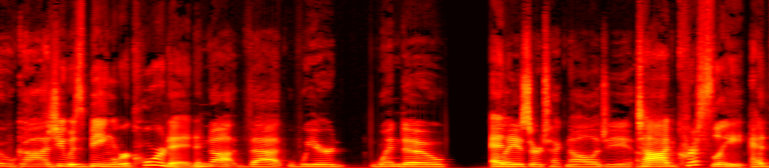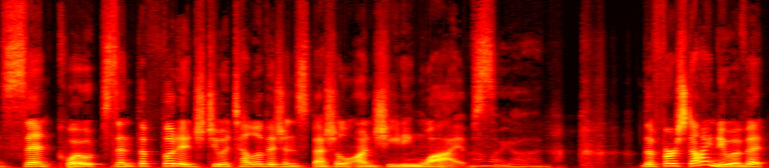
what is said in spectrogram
Oh God. She was being recorded. Not that weird window And- laser technology. Uh-huh. Todd Chrisley had sent, quote, sent the footage to a television special on cheating wives. Oh my God. The first I knew of it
